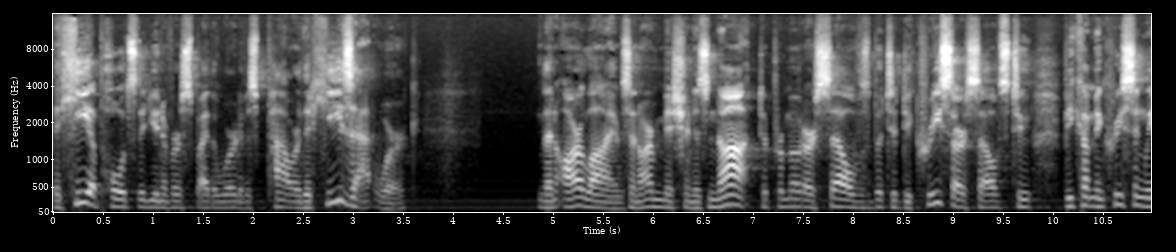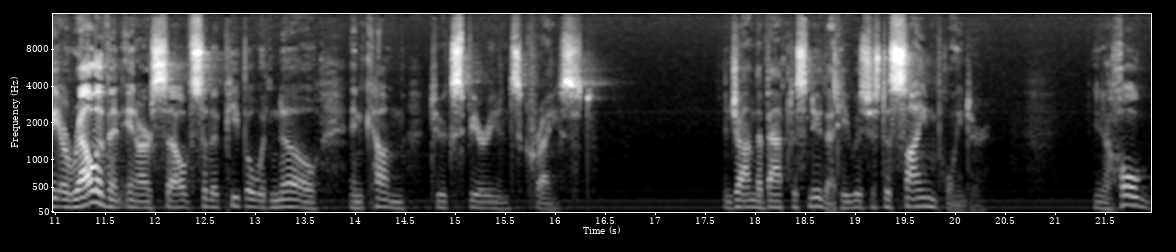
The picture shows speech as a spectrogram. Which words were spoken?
that he upholds the universe by the word of his power, that he's at work, then our lives and our mission is not to promote ourselves, but to decrease ourselves, to become increasingly irrelevant in ourselves so that people would know and come to experience Christ. And John the Baptist knew that. He was just a sign pointer. You know, a whole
